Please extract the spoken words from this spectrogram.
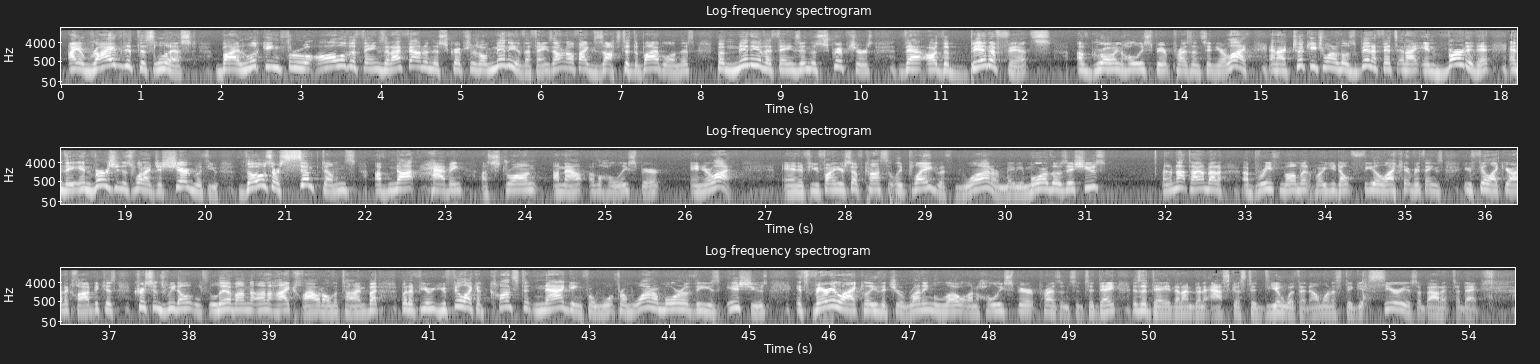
I arrived at this list by looking through all of the things that I found in the scriptures, or many of the things. I don't know if I exhausted the Bible on this, but many of the things in the scriptures that are the benefits of growing Holy Spirit presence in your life. And I took each one of those benefits and I inverted it, and the inversion is what I just shared with you. Those are symptoms of not having a strong amount of the Holy Spirit in your life. And if you find yourself constantly plagued with one or maybe more of those issues, and I'm not talking about a, a, brief moment where you don't feel like everything's, you feel like you're on a cloud, because Christians, we don't live on, on a high cloud all the time. But, but if you you feel like a constant nagging for, from one or more of these issues, it's very likely that you're running low on Holy Spirit presence. And today is a day that I'm going to ask us to deal with it. And I want us to get serious about it today.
